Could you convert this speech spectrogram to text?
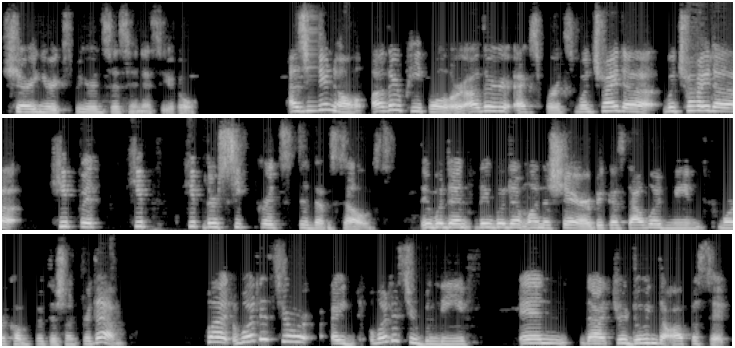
sharing your experiences in SEO as you know, other people or other experts would try to would try to keep it keep keep their secrets to themselves. They wouldn't they wouldn't want to share because that would mean more competition for them. But what is your what is your belief in that you're doing the opposite?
